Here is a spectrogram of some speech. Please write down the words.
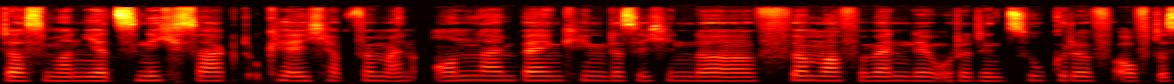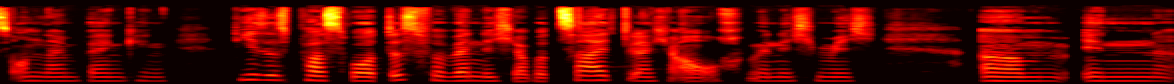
dass man jetzt nicht sagt, okay, ich habe für mein Online-Banking, das ich in der Firma verwende oder den Zugriff auf das Online-Banking, dieses Passwort, das verwende ich aber zeitgleich auch, wenn ich mich ähm, in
